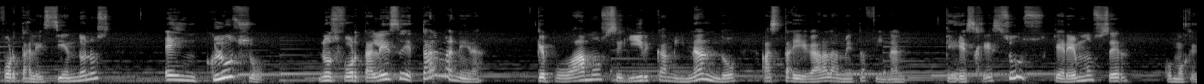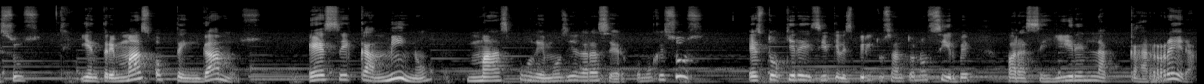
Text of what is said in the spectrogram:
fortaleciéndonos e incluso nos fortalece de tal manera que podamos seguir caminando hasta llegar a la meta final, que es Jesús. Queremos ser como Jesús. Y entre más obtengamos ese camino, más podemos llegar a ser como Jesús. Esto quiere decir que el Espíritu Santo nos sirve para seguir en la carrera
